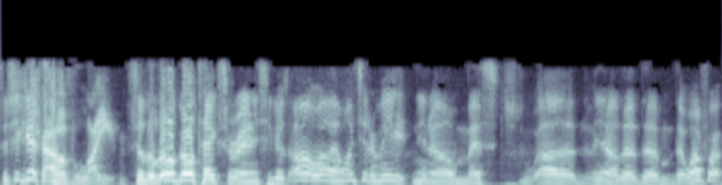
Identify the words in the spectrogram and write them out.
So she, She gets travels light. So the little girl takes her in, and she goes, "Oh well, I want you to meet, you know, Miss, uh, you know, the the the one for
